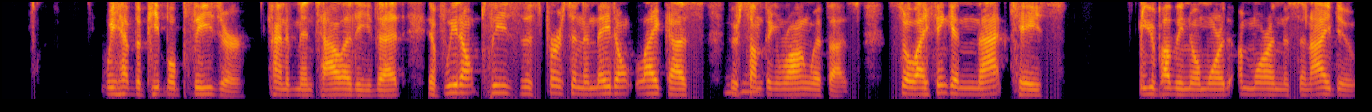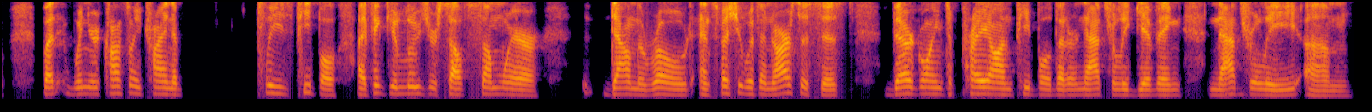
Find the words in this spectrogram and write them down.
we have the people pleaser kind of mentality that if we don't please this person and they don't like us, there's mm-hmm. something wrong with us. So I think in that case, you probably know more more on this than I do. But when you're constantly trying to please people, I think you lose yourself somewhere down the road and especially with a narcissist they're going to prey on people that are naturally giving naturally um,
